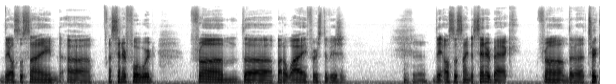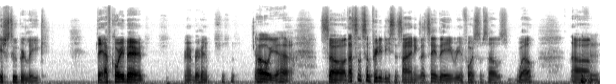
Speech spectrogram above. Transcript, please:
They also signed uh, a center forward from the Paraguay First Division. Mm-hmm. They also signed a center back from the Turkish Super League. They have Corey Baird. Remember him? Oh yeah. So that's some, some pretty decent signings. I'd say they reinforced themselves well. Um, Mhm.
